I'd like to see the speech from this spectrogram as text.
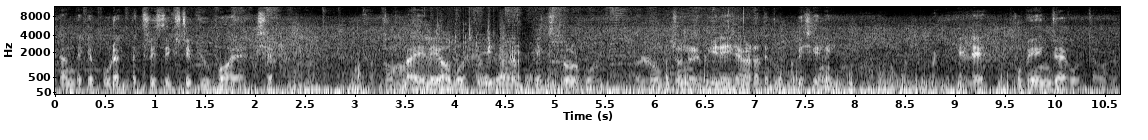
এখান থেকে পুরো একটা থ্রি সিক্সটি ভিউ পাওয়া যাচ্ছে। তোমরা এলে অবশ্যই এই জায়গাটাকে এক্সপ্লোর করো। তো লোকজনের ভিড় এই জায়গাটাতে খুব বেশি নেই বাট এলে খুবই এনজয় করতে পারবে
